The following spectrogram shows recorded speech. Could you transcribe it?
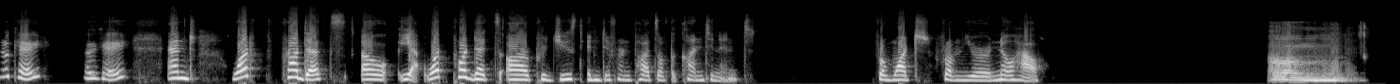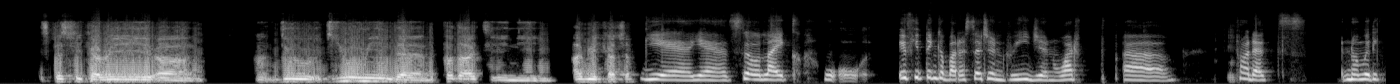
Okay. Okay. And what products oh yeah, what products are produced in different parts of the continent? From what from your know-how? Um, specifically, um, uh, do do you mean the, the product in the agriculture? Yeah, yeah. So like if you think about a certain region, what uh, products normally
